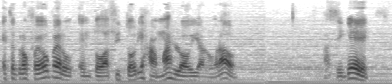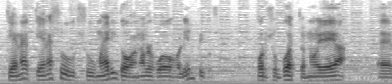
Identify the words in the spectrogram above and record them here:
este, trofeo, pero en toda su historia jamás lo había logrado. Así que tiene, tiene su, su mérito ganar los Juegos Olímpicos. Por supuesto, no llega eh,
